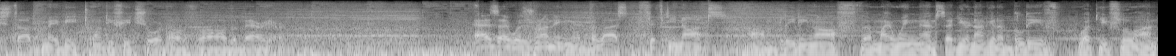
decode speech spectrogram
we stopped maybe 20 feet short of uh, the barrier. As I was running at the last 50 knots, um, bleeding off, the, my wingman said, You're not going to believe what you flew on.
